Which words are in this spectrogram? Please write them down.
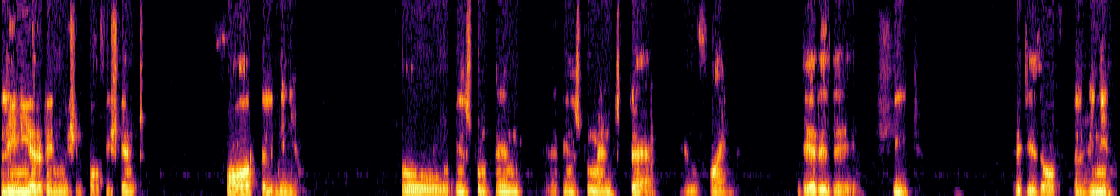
linear attenuation coefficient for aluminium so instrument instrument tab you find there is a sheet which is of aluminium.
